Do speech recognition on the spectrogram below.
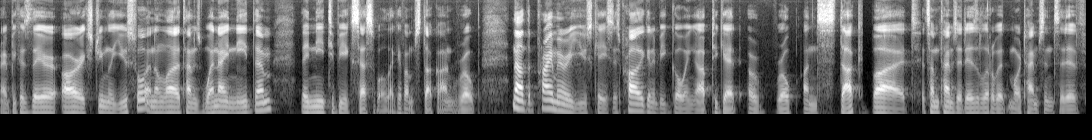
right? Because they are extremely useful, and a lot of times when I need them, they need to be accessible. Like if I'm stuck on rope. Now, the primary use case is probably going to be going up to get a rope unstuck, but sometimes it is a little bit more time sensitive.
